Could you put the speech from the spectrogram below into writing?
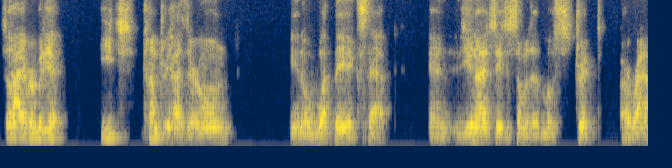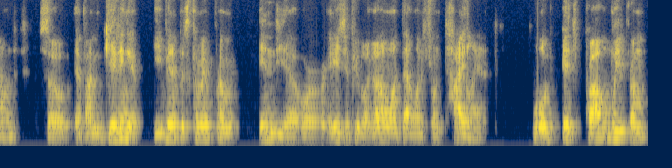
So everybody, each country has their own, you know, what they accept. And the United States is some of the most strict around. So if I'm getting it, even if it's coming from India or Asia, people are like, I don't want that one. It's from Thailand. Well, it's probably from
